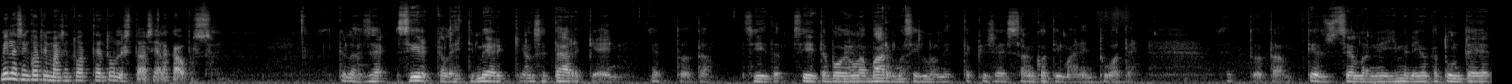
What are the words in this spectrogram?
Millaisen kotimaisen tuotteen tunnistaa siellä kaupassa? Kyllä se sirkkalehtimerkki on se tärkein. Että tuota, siitä, siitä voi olla varma silloin, että kyseessä on kotimainen tuote. Että tuota, tietysti sellainen ihminen, joka tuntee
